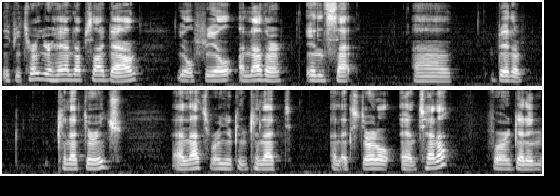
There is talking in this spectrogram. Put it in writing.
if you turn your hand upside down, you'll feel another inset uh, bit of connectorage, and that's where you can connect an external antenna for getting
